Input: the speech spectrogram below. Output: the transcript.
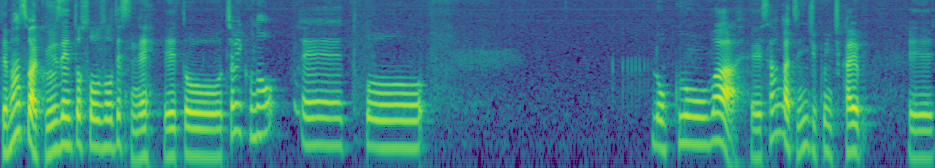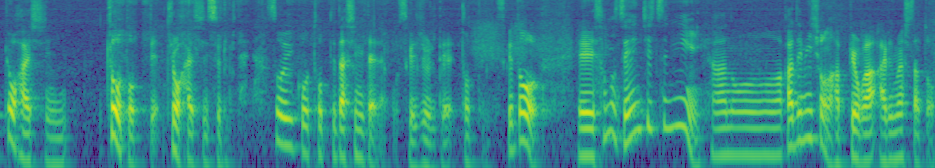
でまずは偶然と想像ですね。えーと、ちなみにこの、えーと、録音は3月29日火曜日、えー、今日配信今日撮って今日配信するみたいなそういうこう取って出しみたいなスケジュールで撮ってるんですけど、えー、その前日にあのアカデミー賞の発表がありましたと。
